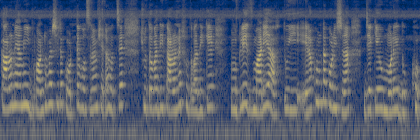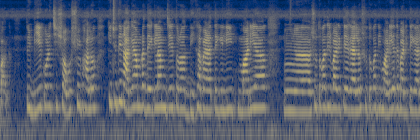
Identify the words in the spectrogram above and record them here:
কারণে আমি কণ্ঠভাষীটা করতে বসলাম, সেটা হচ্ছে সুতোবাদীর কারণে। সুতোবাদীকে প্লিজ মারিয়া, তুই এরকমটা করিস না যে কেউ মনে দুঃখ পাক। তুই বিয়ে করেছিস, অবশ্যই ভালো। কিছুদিন আগে আমরা দেখলাম যে তোরা দীঘা বেড়াতে গেলি, মারিয়া সুতোবাদীর বাড়িতে গেল সুতোবাদী মারিয়াদের বাড়িতে গেল,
